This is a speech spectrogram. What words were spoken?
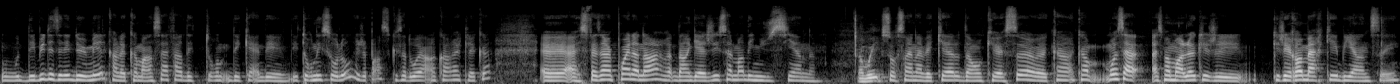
au début des années 2000, quand elle a commencé à faire des, tour- des, ca- des, des tournées solo, et je pense que ça doit encore être le cas, elle se faisait un point d'honneur d'engager seulement des Ah oui? sur scène avec elle. Donc euh, ça, euh, quand, quand moi, c'est à, à ce moment-là que j'ai que j'ai remarqué Beyoncé,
